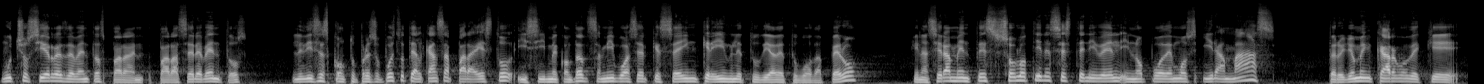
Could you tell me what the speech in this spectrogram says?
muchos cierres de ventas para, para hacer eventos, le dices, con tu presupuesto te alcanza para esto y si me contratas a mí voy a hacer que sea increíble tu día de tu boda. Pero financieramente solo tienes este nivel y no podemos ir a más. Pero yo me encargo de que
